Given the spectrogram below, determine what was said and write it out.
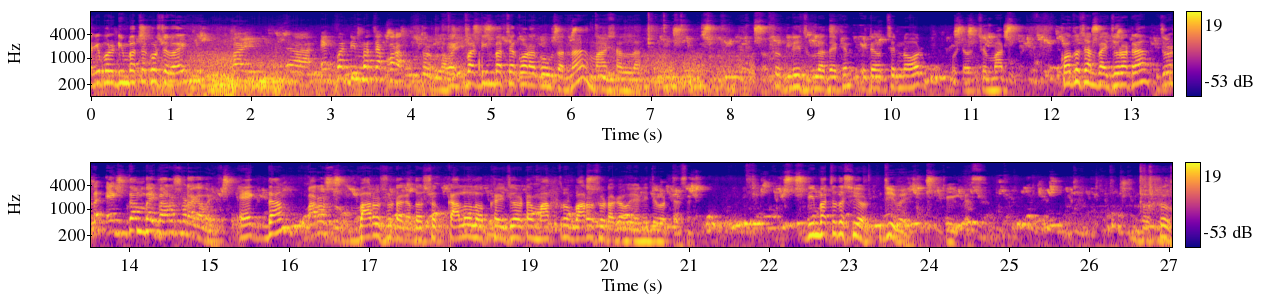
আগে পরে ডিম বাচ্চা করছে ভাই? ভাই একবার ডিম বাচ্চা করা কবুতর একবার ডিম বাচ্চা করা কবুতর না? মাশাল্লাহ দর্শক লেজগুলা দেখেন এটা হচ্ছে নর ওটা হচ্ছে মাটি। কত চান ভাই জোড়াটা? জোড়াটা একদম ভাই বারোশো টাকা ভাই। একদম? বারোশো। বারোশো টাকা। দর্শক কালো লক্ষা এই জোড়াটা মাত্র বারোশো টাকা হয়ে নিতে পারতেছেন ডিম বাচ্চা তো শিওর? জি ভাই। ঠিক আছে। দর্শক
